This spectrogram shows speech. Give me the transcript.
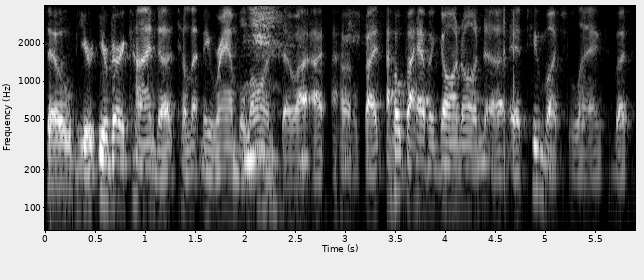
So you're you're very kind to, to let me ramble on. So I, I hope I, I hope I haven't gone on uh, at too much length. But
